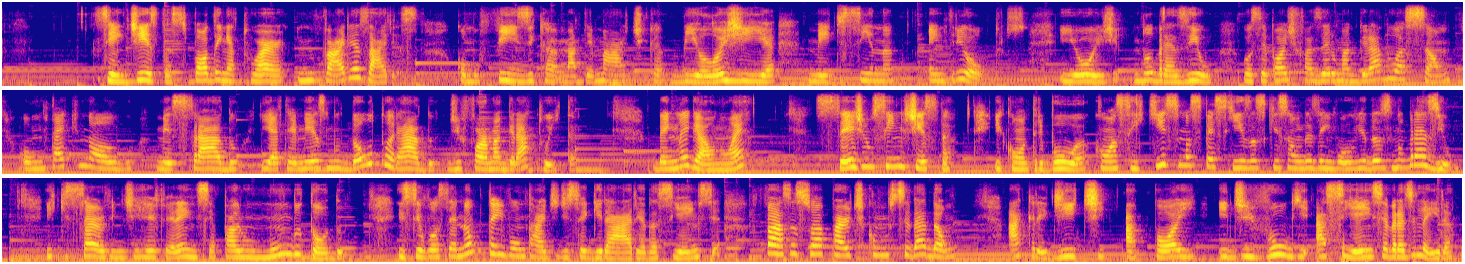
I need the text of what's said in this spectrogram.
Cientistas podem atuar em várias áreas, como física, matemática, biologia, medicina, entre outros. E hoje, no Brasil, você pode fazer uma graduação ou um tecnólogo, mestrado e até mesmo doutorado de forma gratuita. Bem legal, não é? Seja um cientista e contribua com as riquíssimas pesquisas que são desenvolvidas no Brasil e que servem de referência para o mundo todo. E se você não tem vontade de seguir a área da ciência, faça sua parte como cidadão. Acredite, apoie e divulgue a ciência brasileira.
